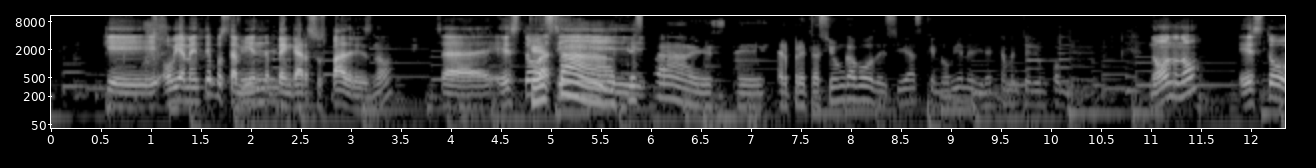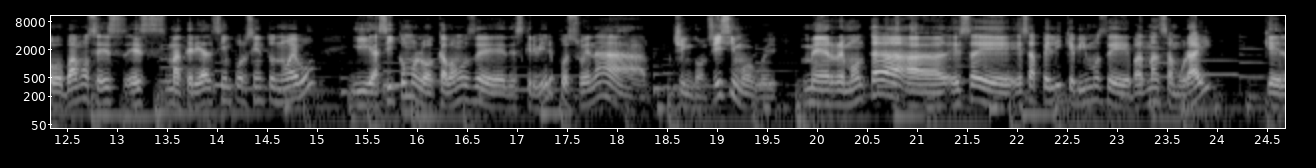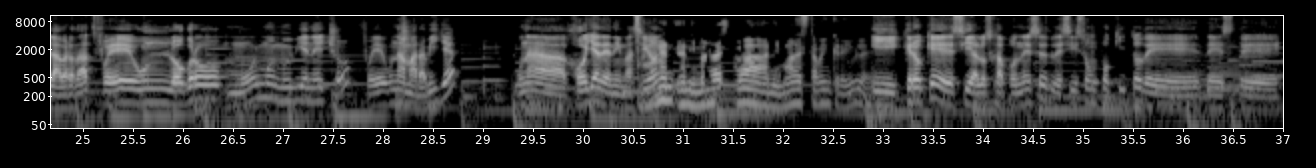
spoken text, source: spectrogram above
Que obviamente, pues también vengar a sus padres, ¿no? O sea, esto así. esta, que esta este, interpretación, Gabo, decías que no viene directamente de un cómic, ¿no? No, no, no. Esto, vamos, es, es material 100% nuevo. Y así como lo acabamos de describir, pues suena chingoncísimo, güey. Me remonta a esa, esa peli que vimos de Batman Samurai. Que la verdad fue un logro muy, muy, muy bien hecho. Fue una maravilla. Una joya de animación. Ah, animada estaba, animada estaba increíble. Y creo que si a los japoneses les hizo un poquito de, de este.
